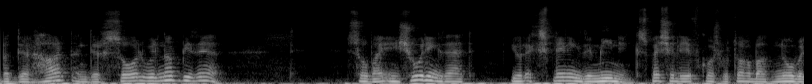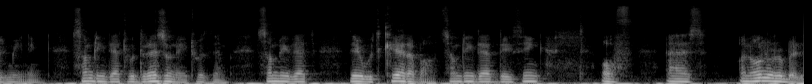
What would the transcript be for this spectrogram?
but their heart and their soul will not be there. So by ensuring that you're explaining the meaning, especially, of course, we're talking about noble meaning, something that would resonate with them, something that they would care about, something that they think of as an honorable,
